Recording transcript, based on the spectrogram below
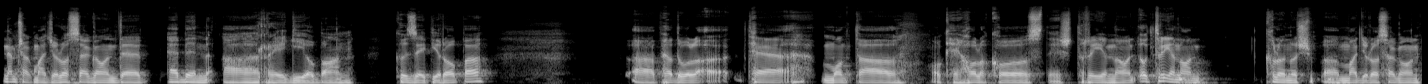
nem csak Magyarországon, de ebben a régióban, Közép-Európa, Uh, például uh, te mondtál, oké, okay, holokauszt és Trianon, oh, Trianon különös uh, Magyarországon,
